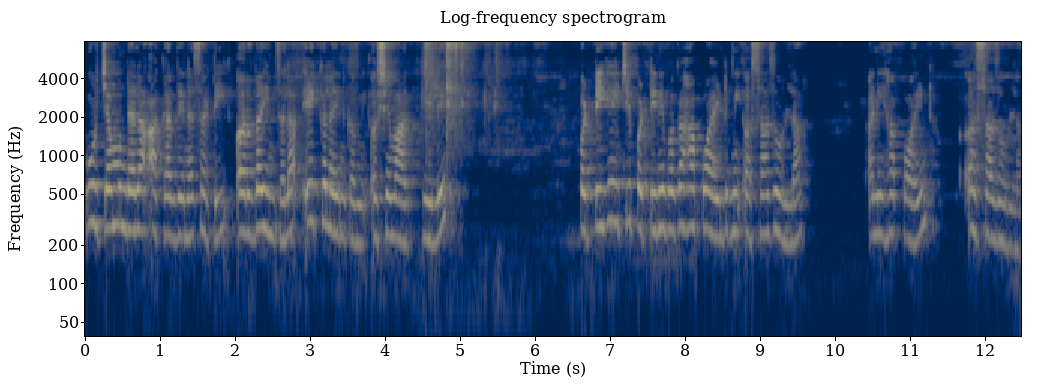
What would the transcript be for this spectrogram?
पुढच्या मुंड्याला आकार देण्यासाठी अर्धा इंचला एक लाईन कमी असे मार्क केले. पट्टी घ्यायची. पट्टीने बघा हा पॉईंट मी असा जोडला आणि हा पॉईंट असा जोडला.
